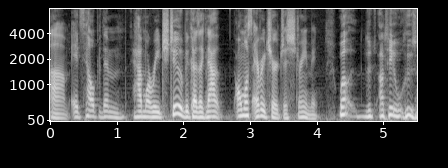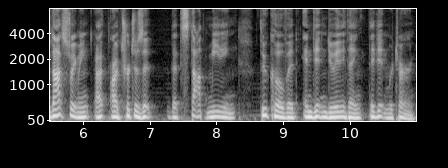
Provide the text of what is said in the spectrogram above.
Um, it's helped them have more reach too because like now almost every church is streaming. Well, the, I'll tell you who's not streaming are, are churches that that stopped meeting through COVID and didn't do anything. They didn't return.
